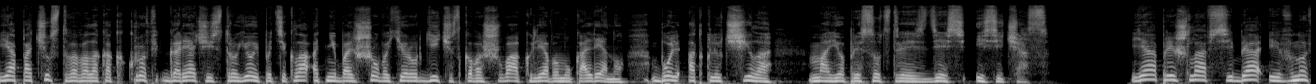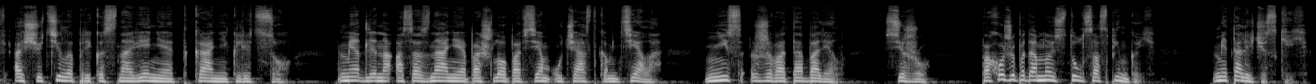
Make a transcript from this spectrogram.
Я почувствовала, как кровь горячей струей потекла от небольшого хирургического шва к левому колену. Боль отключила мое присутствие здесь и сейчас. Я пришла в себя и вновь ощутила прикосновение ткани к лицу. Медленно осознание пошло по всем участкам тела. Низ живота болел. Сижу. Похоже, подо мной стул со спинкой. Металлический.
